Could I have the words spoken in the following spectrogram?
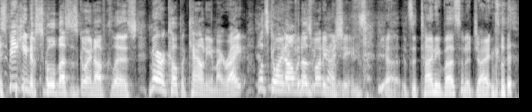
Speaking of school buses going off cliffs, Maricopa County, am I right? What's going on with those voting County. machines? yeah, it's a tiny bus and a giant cliff.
